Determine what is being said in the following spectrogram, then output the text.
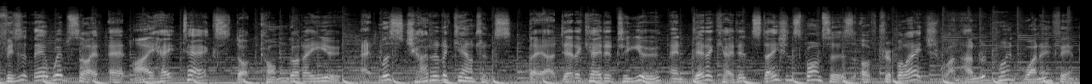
Visit their website at ihatetax.com.au. Atlas Chartered Accountants. They are dedicated to you and dedicated station sponsors of Triple H 100.1 FM.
